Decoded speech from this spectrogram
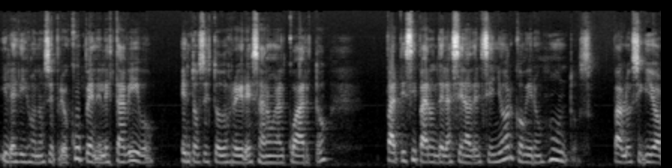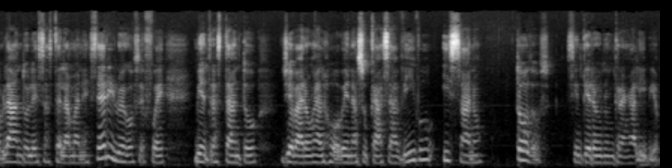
y les dijo, no se preocupen, él está vivo. Entonces todos regresaron al cuarto, participaron de la cena del Señor, comieron juntos. Pablo siguió hablándoles hasta el amanecer y luego se fue. Mientras tanto, llevaron al joven a su casa vivo y sano. Todos sintieron un gran alivio.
